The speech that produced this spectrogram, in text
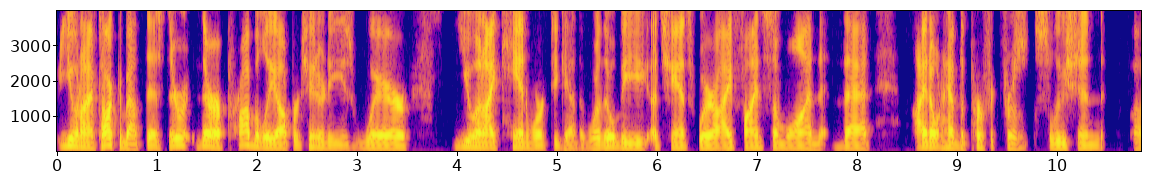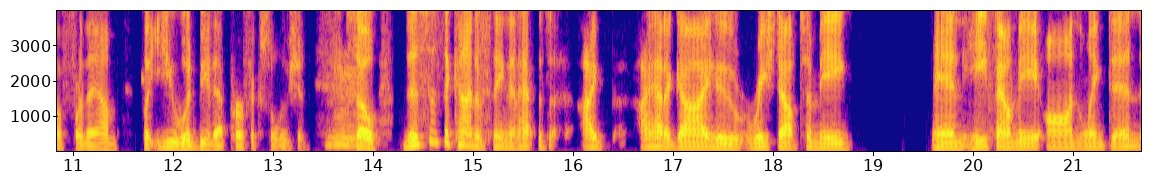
You and I have talked about this. There, there are probably opportunities where you and I can work together, where there'll be a chance where I find someone that I don't have the perfect solution uh, for them, but you would be that perfect solution. Mm-hmm. So this is the kind of thing that happens. I I had a guy who reached out to me and he found me on LinkedIn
